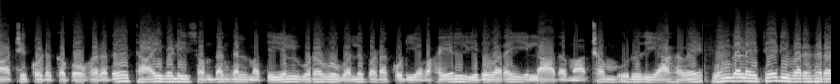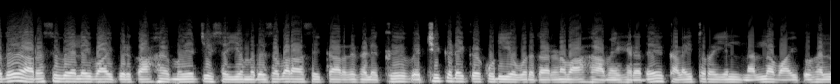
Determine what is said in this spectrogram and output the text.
மாற்றி கொடுக்க போகிறது. தாய்வழி சொந்தங்கள் மத்தியில் உறவு வலுப்படக்கூடிய வகையில் இதுவரை இல்லாத மாற்றம் உறுதியாகவே உங்களை தேடி வருகிறது. அரசு வேலை வாய்ப்பிற்காக முயற்சி செய்யும் ரிசவராசிக்காரர்களுக்கு வெற்றி கிடைக்கக்கூடிய ஒரு தருணமாக அமைகிறது. கலைத்துறையில் நல்ல வாய்ப்புகள்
